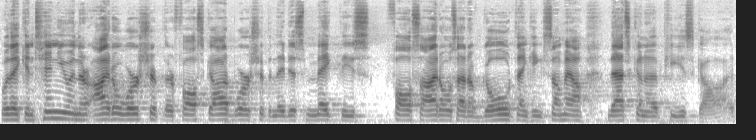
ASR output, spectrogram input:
well, they continue in their idol worship, their false God worship, and they just make these false idols out of gold, thinking somehow that's going to appease God.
